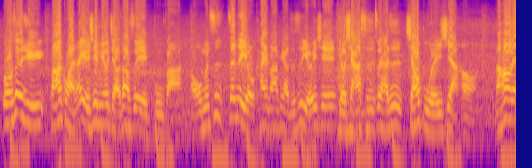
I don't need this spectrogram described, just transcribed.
国税局罚款，那有些没有缴到，所以补罚哦。我们是真的有开发票，只是有一些有瑕疵，所以还是小补了一下哦。然后呢，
